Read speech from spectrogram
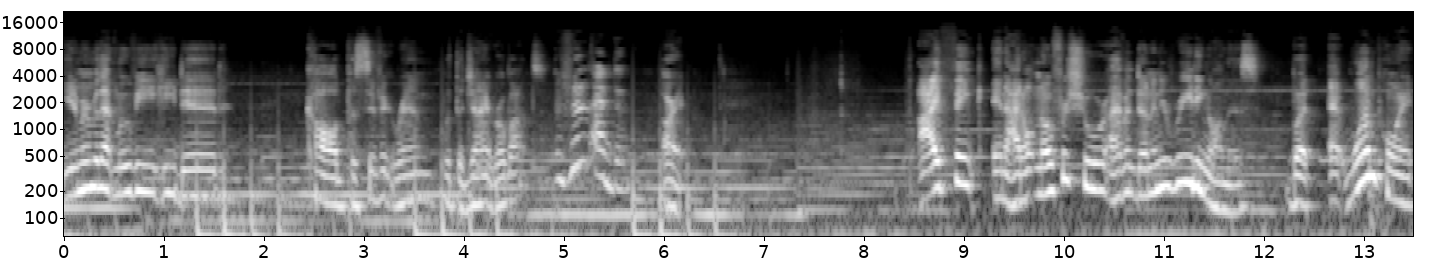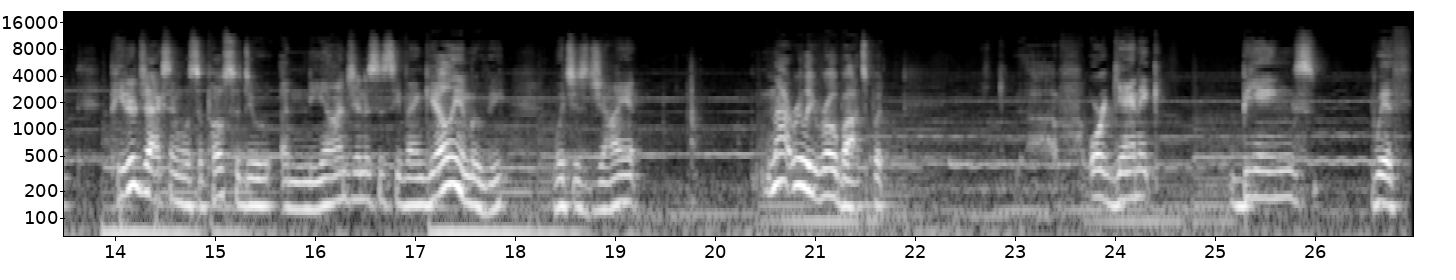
you remember that movie he did called Pacific Rim with the giant robots? Mm-hmm, I do. All right. I think, and I don't know for sure, I haven't done any reading on this, but at one point, Peter Jackson was supposed to do a Neon Genesis Evangelion movie, which is giant, not really robots, but uh, organic beings with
